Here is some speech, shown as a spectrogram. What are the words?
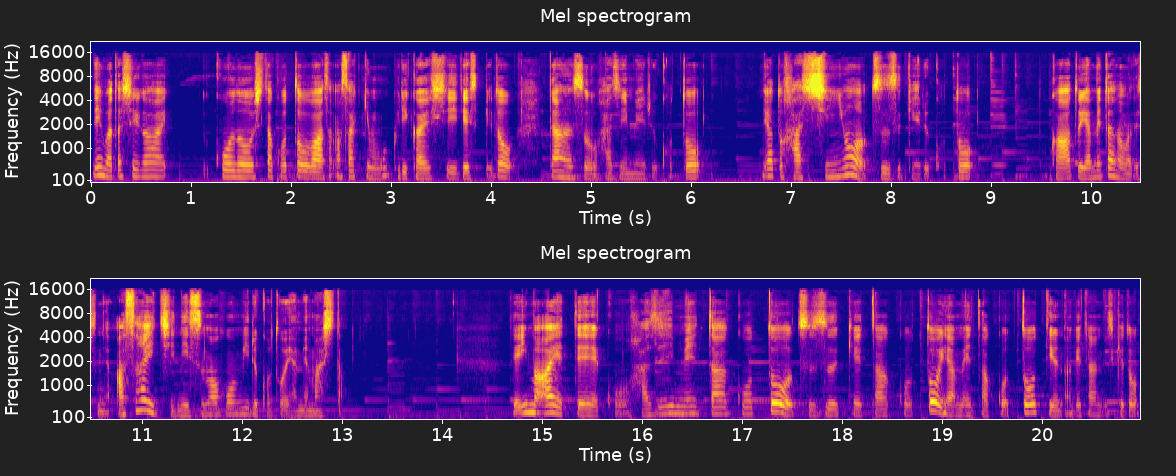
で私が行動したことは、まあ、さっきも繰り返しですけどダンスを始めることであと発信を続けることとかあとやめたのはですね朝一にスマホを見ることをやめました。で今あえてこう始めたこと続けたことやめたことっていうのを挙げたんですけど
